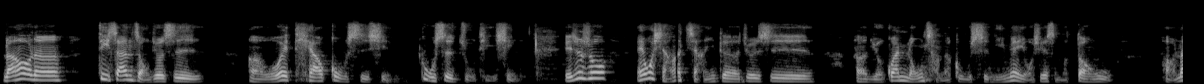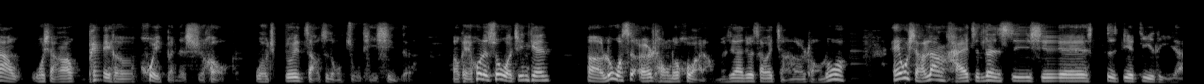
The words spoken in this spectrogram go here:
然后呢，第三种就是呃，我会挑故事性、故事主题性，也就是说，哎，我想要讲一个就是呃有关农场的故事，里面有些什么动物。好，那我想要配合绘本的时候，我就会找这种主题性的。OK，或者说我今天啊、呃，如果是儿童的话，我们现在就稍微讲儿童。如果哎，我想让孩子认识一些世界地理啊，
